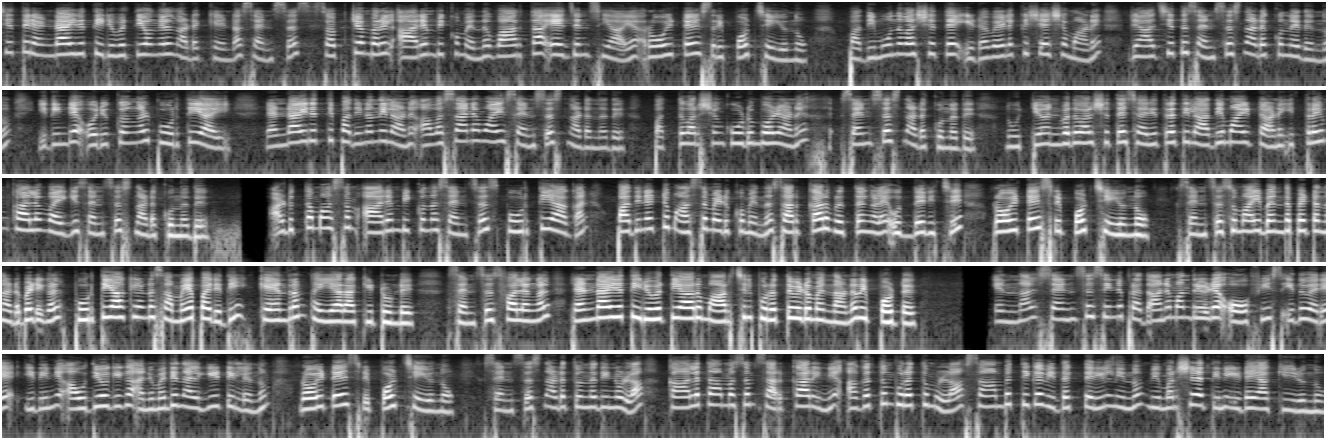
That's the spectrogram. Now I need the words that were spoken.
രാജ്യത്ത് രണ്ടായിരത്തി ഇരുപത്തിയൊന്നിൽ നടക്കേണ്ട സെൻസസ് സെപ്റ്റംബറിൽ ആരംഭിക്കുമെന്ന് വാർത്താ ഏജൻസിയായ റോയിട്ടേഴ്സ് റിപ്പോർട്ട് ചെയ്യുന്നു. പതിമൂന്ന് വർഷത്തെ ഇടവേളയ്ക്ക് ശേഷമാണ് രാജ്യത്ത് സെൻസസ് നടക്കുന്നതെന്നും ഇതിന്റെ ഒരുക്കങ്ങൾ പൂർത്തിയായി. രണ്ടായിരത്തി പതിനൊന്നിലാണ് അവസാനമായി സെൻസസ് നടന്നത്. പത്ത് വർഷം കൂടുമ്പോഴാണ് സെൻസസ് നടക്കുന്നത്. നൂറ്റി ഒൻപത് വർഷത്തെ ചരിത്രത്തിൽ ആദ്യമായിട്ടാണ് ഇത്രയും കാലം വൈകി സെൻസസ് നടക്കുന്നത്. അടുത്ത മാസം ആരംഭിക്കുന്ന സെൻസസ് പൂർത്തിയാകാൻ പതിനെട്ട് മാസമെടുക്കുമെന്ന് സർക്കാർ വൃത്തങ്ങളെ ഉദ്ധരിച്ച് റോയിട്ടേഴ്സ് റിപ്പോർട്ട് ചെയ്യുന്നു. സെൻസസുമായി ബന്ധപ്പെട്ട നടപടികൾ പൂർത്തിയാക്കേണ്ട സമയപരിധി കേന്ദ്രം തയ്യാറാക്കിയിട്ടുണ്ട്. സെൻസസ് ഫലങ്ങൾ രണ്ടായിരത്തി ഇരുപത്തിയാറ് മാർച്ചിൽ പുറത്തുവിടുമെന്നാണ് റിപ്പോർട്ട്. എന്നാൽ സെൻസസിന് പ്രധാനമന്ത്രിയുടെ ഓഫീസ് ഇതുവരെ ഇതിന് ഔദ്യോഗിക അനുമതി നൽകിയിട്ടില്ലെന്നും റോയിട്ടേഴ്സ് റിപ്പോർട്ട് ചെയ്യുന്നു. സെൻസസ് നടത്തുന്നതിനുള്ള കാലതാമസം സർക്കാരിന് അകത്തും പുറത്തുമുള്ള സാമ്പത്തിക വിദഗ്ധരിൽ നിന്നും വിമർശനത്തിന് ഇടയാക്കിയിരുന്നു.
